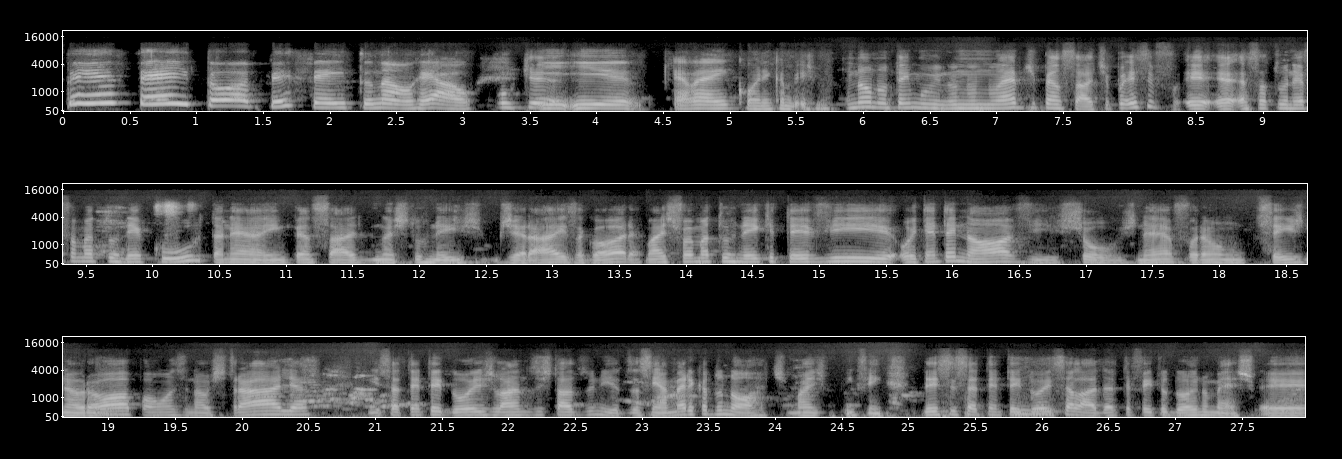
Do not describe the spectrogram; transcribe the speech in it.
Perfeito, perfeito, não, real. Porque E, e ela é icônica mesmo. Não, não tem muito, não, não é de pensar. Tipo, esse, essa turnê foi uma turnê curta, né? Em pensar nas turnês gerais agora, mas foi uma turnê que teve 89 shows, né? Foram seis na Europa, 11 na Austrália e 72 lá nos Estados Unidos, assim, América do Norte, mas enfim, desses 72, sei lá, deve ter feito dois no México. É,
